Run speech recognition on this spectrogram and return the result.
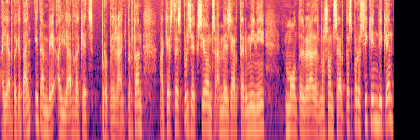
al llarg d'aquest any i també al llarg d'aquests propers anys. Per tant, aquestes projeccions a més llarg termini moltes vegades no són certes, però sí que indiquen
